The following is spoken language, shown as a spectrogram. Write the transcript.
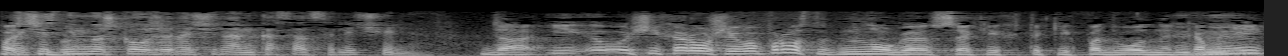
Мы сейчас немножко уже начинаем касаться лечения. Да, и очень хороший вопрос. Тут много всяких таких подводных камней.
